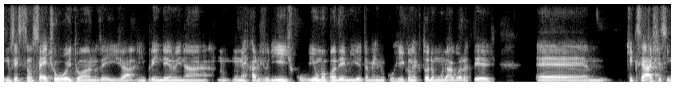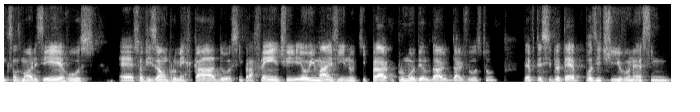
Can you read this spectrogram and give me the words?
não sei se são sete ou oito anos aí já empreendendo aí na, no, no mercado jurídico e uma pandemia também no currículo, né, que todo mundo agora teve, é, que, que você acha assim que são os maiores erros? É, sua visão para o mercado, assim, para frente? Eu imagino que para o modelo da, da Justo deve ter sido até positivo, né? Assim,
